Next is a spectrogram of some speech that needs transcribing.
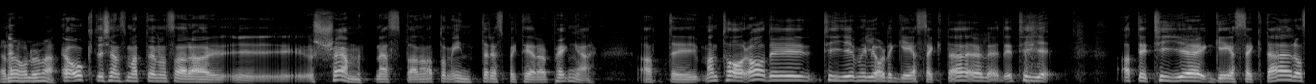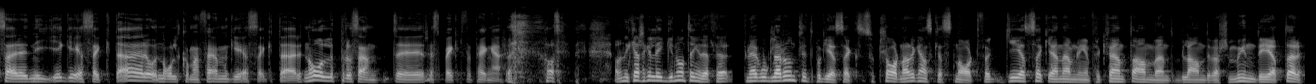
Eller ja, håller du med? Ja, och det känns som att det är något så här eh, skämt nästan och att de inte respekterar pengar. Att eh, man tar, ja, det är 10 miljarder GSEC där eller det är 10 att det är 10 GSEC där och så är det 9 GSEC där och 0,5 GSEC där. 0 procent eh, respekt för pengar. ja, det kanske ligger någonting i det. För när jag googlar runt lite på GSEC så klarnar det ganska snart. För GSEC är nämligen frekvent använt bland diverse myndigheter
